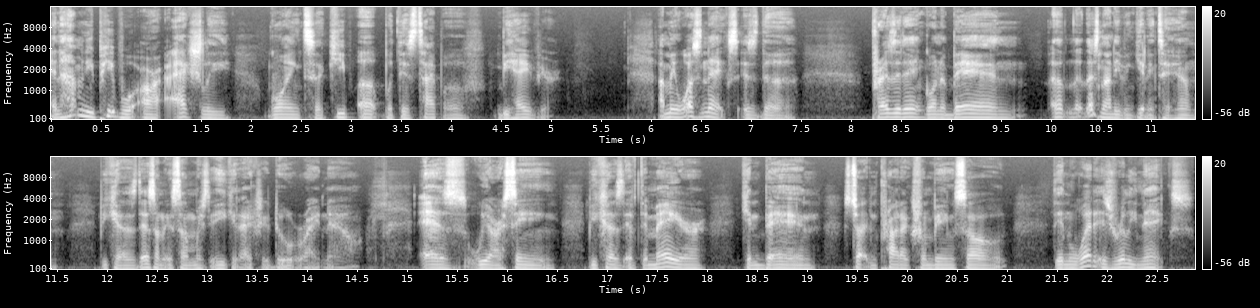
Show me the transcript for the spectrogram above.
And how many people are actually going to keep up with this type of behavior? I mean, what's next? Is the president going to ban? Uh, let's not even get into him because there's only so much that he can actually do right now, as we are seeing. Because if the mayor can ban certain products from being sold, then what is really next?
